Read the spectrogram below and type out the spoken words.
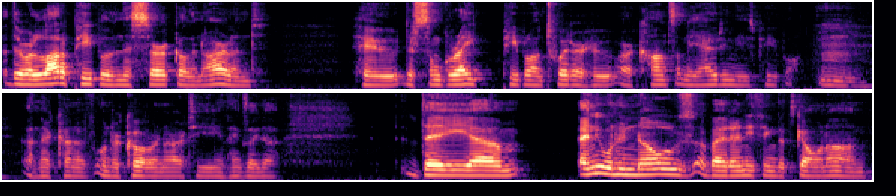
there were a lot of people in this circle in Ireland who there's some great people on Twitter who are constantly outing these people Hmm. and they're kind of undercover in RTE and things like that. They um, anyone who knows about anything that's going on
